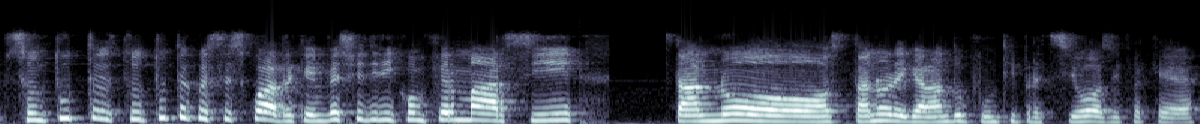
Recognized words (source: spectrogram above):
sono tutte, tutte queste squadre che invece di riconfermarsi stanno, stanno regalando punti preziosi perché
